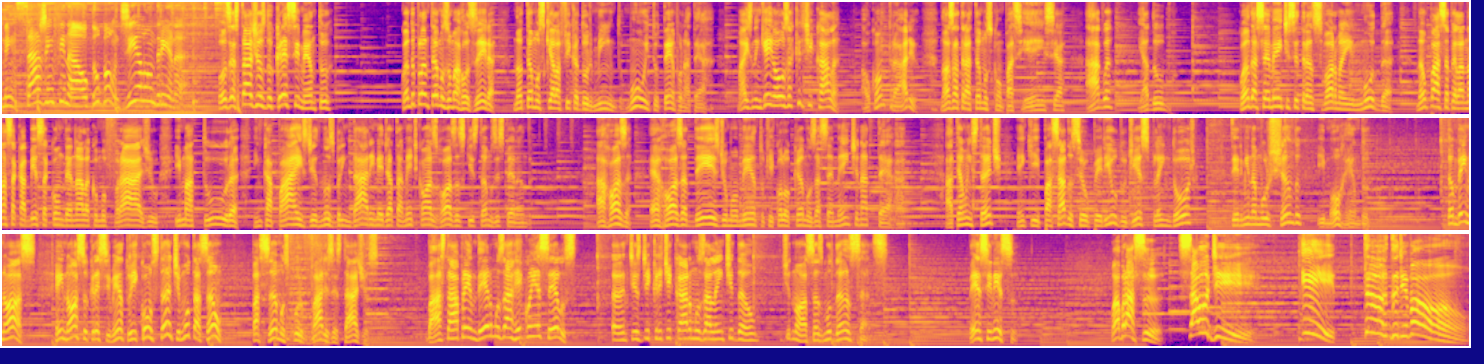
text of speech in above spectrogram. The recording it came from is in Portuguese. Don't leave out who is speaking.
Speaker 1: Mensagem final do Bom Dia Londrina.
Speaker 2: Os estágios do crescimento. Quando plantamos uma roseira, notamos que ela fica dormindo muito tempo na terra, mas ninguém ousa criticá-la. Ao contrário, nós a tratamos com paciência, água e adubo. Quando a semente se transforma em muda, não passa pela nossa cabeça condená-la como frágil, imatura, incapaz de nos brindar imediatamente com as rosas que estamos esperando. A rosa é rosa desde o momento que colocamos a semente na terra, até o instante em que, passado seu período de esplendor, termina murchando e morrendo. Também nós, em nosso crescimento e constante mutação, passamos por vários estágios Basta aprendermos a reconhecê-los antes de criticarmos a lentidão de nossas mudanças. Pense nisso. Um abraço, saúde e tudo de bom!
